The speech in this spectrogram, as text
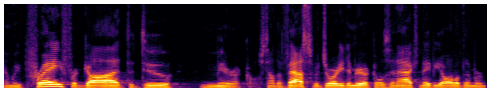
And we pray for God to do miracles. Now, the vast majority of the miracles in Acts, maybe all of them are,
